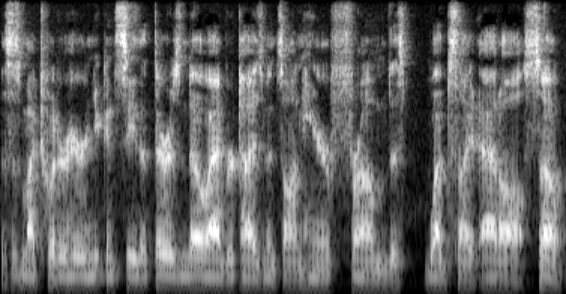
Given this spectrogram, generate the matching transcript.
this is my Twitter here and you can see that there is no advertisements on here from this website at all so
